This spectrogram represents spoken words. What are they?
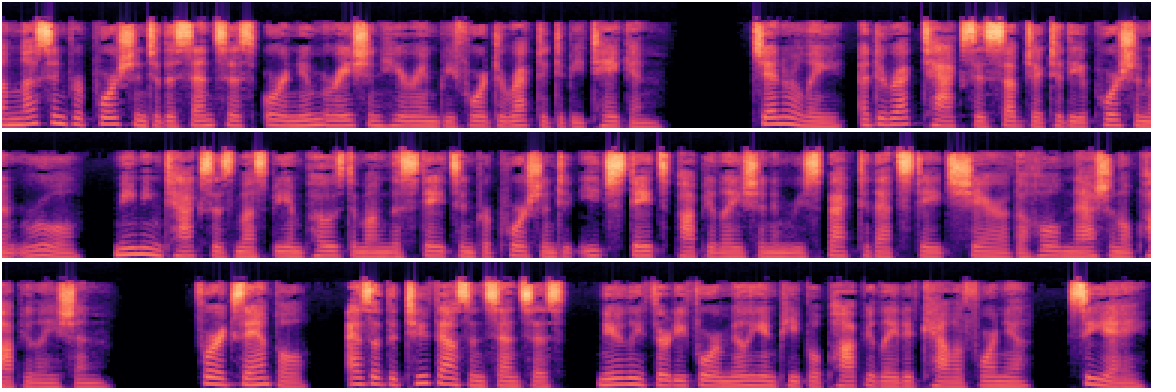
unless in proportion to the census or enumeration herein before directed to be taken. Generally, a direct tax is subject to the apportionment rule, meaning taxes must be imposed among the states in proportion to each state's population in respect to that state's share of the whole national population. For example, as of the 2000 census, nearly 34 million people populated California, CA.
